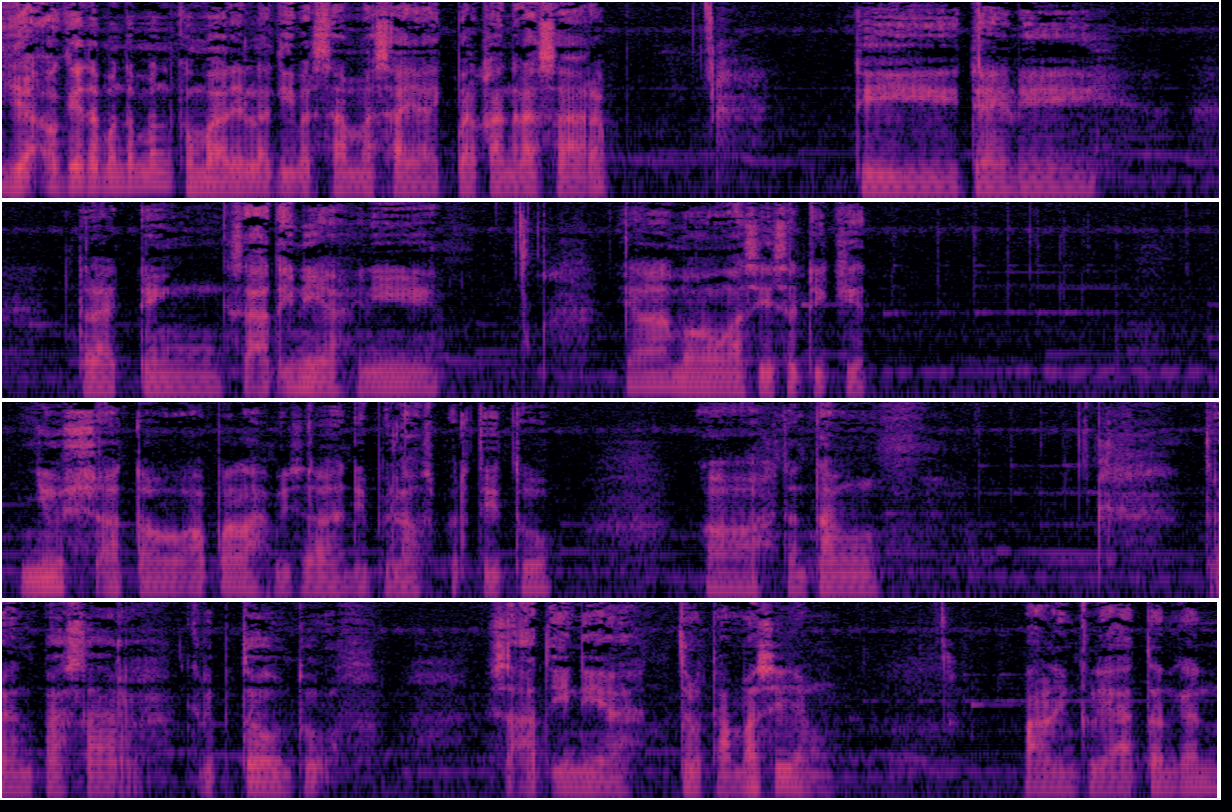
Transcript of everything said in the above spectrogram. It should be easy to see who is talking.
Speaker 1: Ya oke teman-teman kembali lagi bersama saya Iqbal Kanra Sarap di daily trading saat ini ya. Ini ya mau ngasih sedikit news atau apalah bisa dibilang seperti itu uh, tentang tren pasar kripto untuk saat ini ya. Terutama sih yang paling kelihatan kan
